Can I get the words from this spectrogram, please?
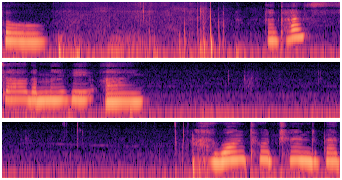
So I said, maybe I I want to change, but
